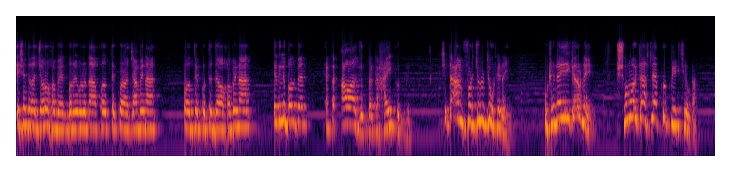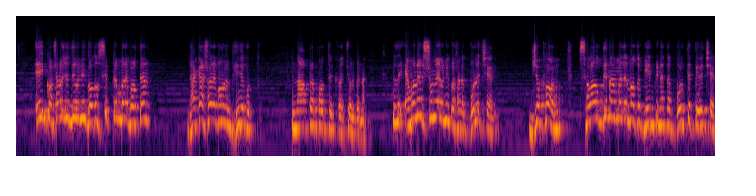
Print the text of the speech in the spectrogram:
এসে তারা জড়ো হবেন। বলে বলে না পদত্যাগ করা যাবে না, পদত্যাগ করতে দেওয়া হবে না। এগুলি বলবেন, একটা আওয়াজ উঠবে, একটা হাইপ উঠবে। সেটা আনফর্চুনেটলি উঠে নাই। উঠে নাই এই কারণে সময়টা আসলে অ্যাপ্রোপ্রিয়েট ছিল না এই কথাটা যদি উনি গত সেপ্টেম্বরে বলতেন, ঢাকা শহরে মানুষ ভেঙে পড়তো। না, আপনার পদত্যাগ চলবে না। কিন্তু এমন এক সময় উনি কথাটা বলেছেন, যখন সালাউদ্দিন আহমেদের মতো বিএনপি নেতা বলতে পেরেছেন,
